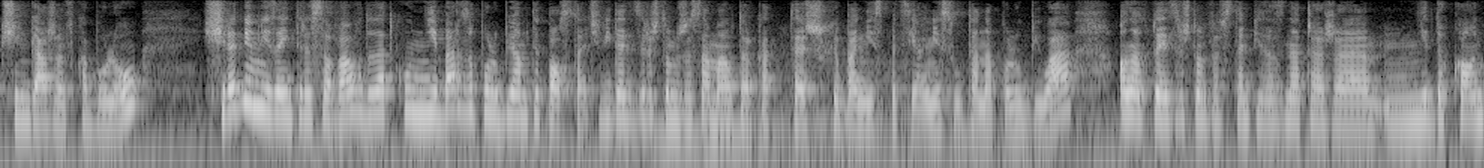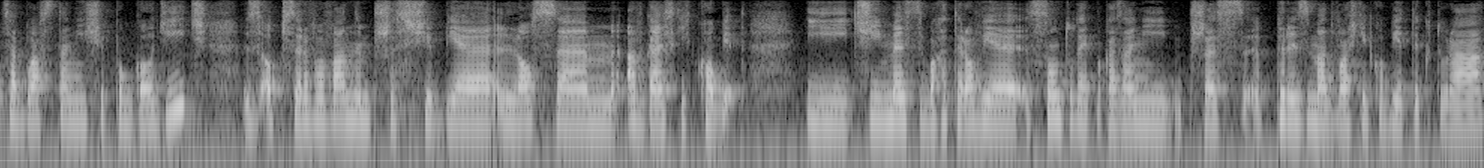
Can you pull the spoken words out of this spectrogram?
księgarzem w Kabulu. Średnio mnie zainteresował, w dodatku nie bardzo polubiłam tę postać. Widać zresztą, że sama autorka też chyba niespecjalnie sułtana polubiła. Ona tutaj zresztą we wstępie zaznacza, że nie do końca była w stanie się pogodzić z obserwowanym przez siebie losem afgańskich kobiet. I ci męscy bohaterowie są tutaj pokazani przez pryzmat właśnie kobiety, która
